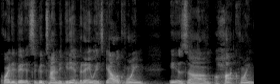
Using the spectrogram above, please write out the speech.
quite a bit. It's a good time to get in. But anyways, Gala coin is um, a hot coin.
